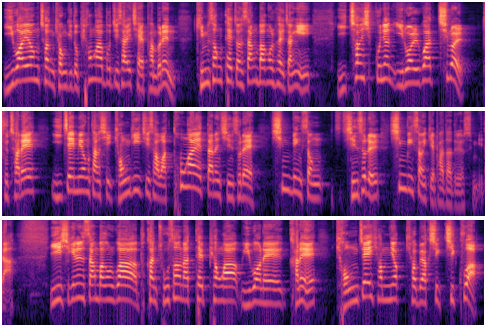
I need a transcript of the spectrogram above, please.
이화영 전 경기도 평화부지사의 재판부는 김성태 전 쌍방울 회장이 2019년 1월과 7월 두 차례 이재명 당시 경기지사와 통화했다는 진술의 신빙성 진술을 신빙성 있게 받아들였습니다. 이 시기는 쌍방울과 북한 조선아태평화위원회 간의 경제협력 협약식 직후와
